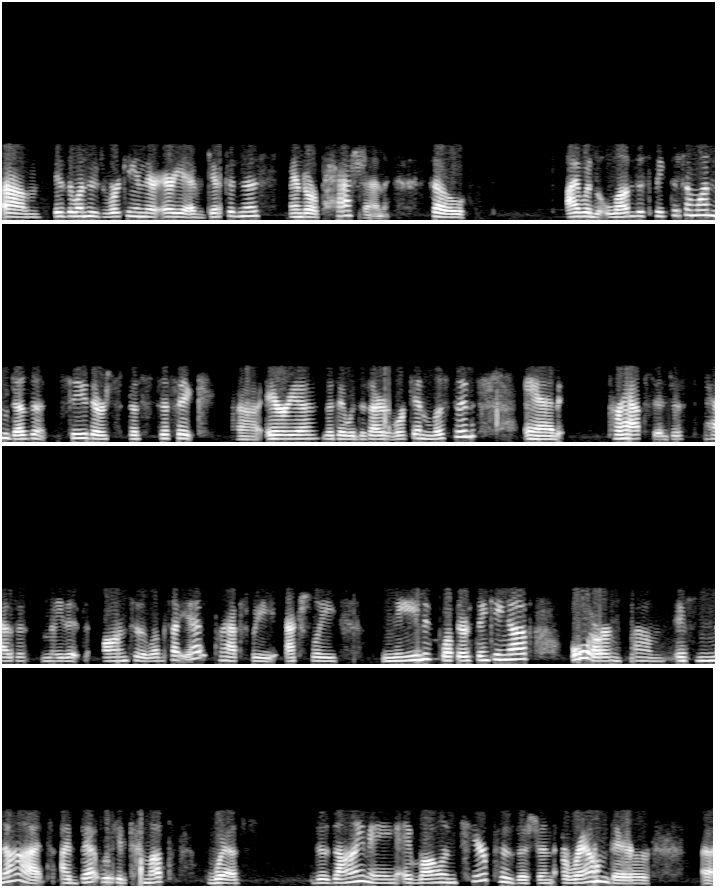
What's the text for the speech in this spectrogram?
um, is the one who's working in their area of giftedness and or passion. So I would love to speak to someone who doesn't see their specific uh, area that they would desire to work in listed, and perhaps it just hasn't made it onto the website yet. Perhaps we actually need what they're thinking of, or um, if not, I bet we could come up with designing a volunteer position around their uh,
